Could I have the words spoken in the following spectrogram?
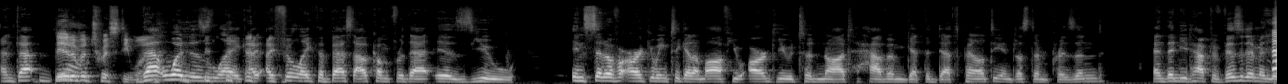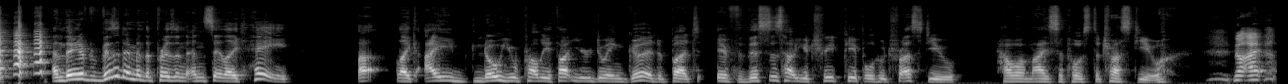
Yeah. And that bit of a twisty one. that one is like I, I feel like the best outcome for that is you instead of arguing to get him off, you argue to not have him get the death penalty and just imprisoned. And then you'd have to visit him in the and then you have to visit him in the prison and say like, "Hey, like I know you probably thought you were doing good, but if this is how you treat people who trust you, how am I supposed to trust you?" No, I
